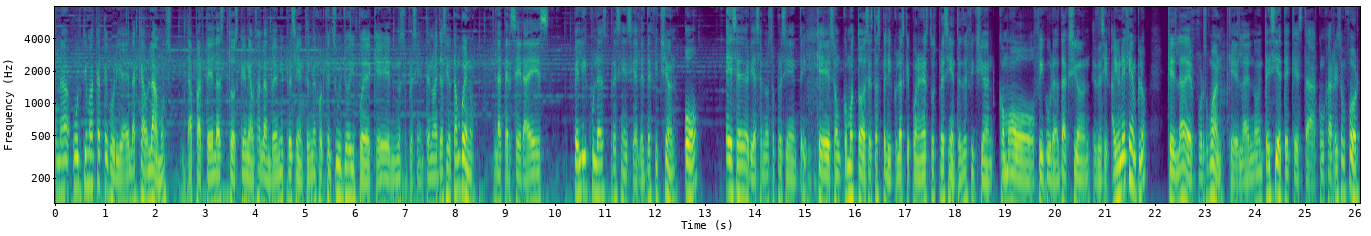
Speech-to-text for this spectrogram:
Una última categoría de la que hablamos, aparte de las dos que veníamos hablando de mi presidente es mejor que el suyo y puede que nuestro presidente no haya sido tan bueno. La tercera es películas presidenciales de ficción o ese debería ser nuestro presidente, que son como todas estas películas que ponen a estos presidentes de ficción como figuras de acción. Es decir, hay un ejemplo que es la de Air Force One, que es la del 97, que está con Harrison Ford,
